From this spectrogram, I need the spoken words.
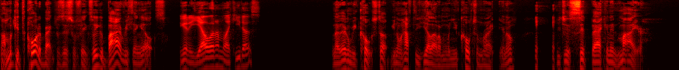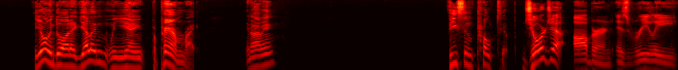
I'm gonna get the quarterback position fixed. We could buy everything else. You gonna yell at him like he does? Now they're gonna be coached up. You don't have to yell at them when you coach them right. You know, you just sit back and admire. You only do all that yelling when you ain't prepare them right. You know what I mean? Decent pro tip. Georgia Auburn is really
